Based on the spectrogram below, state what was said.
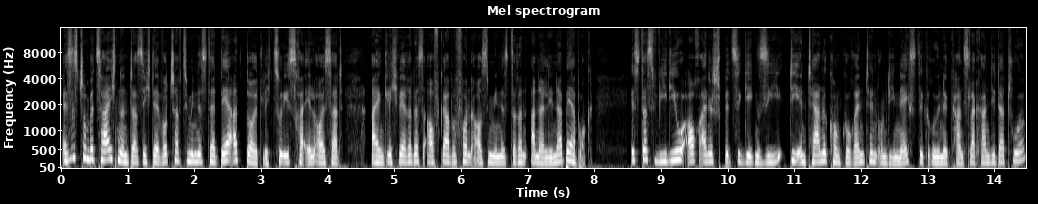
Es ist schon bezeichnend, dass sich der Wirtschaftsminister derart deutlich zu Israel äußert. Eigentlich wäre das Aufgabe von Außenministerin Annalena Baerbock. Ist das Video auch eine Spitze gegen sie, die interne Konkurrentin um die nächste grüne Kanzlerkandidatur?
